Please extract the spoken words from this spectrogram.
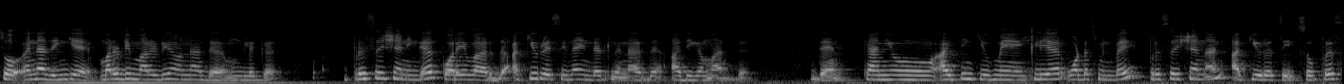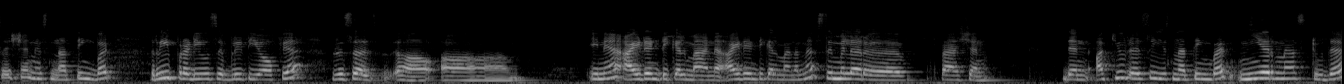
ஸோ என்னது இங்கே? மறுபடியும் மறுபடியும் என்னது உங்களுக்கு? ப்ரிசிஷன் இங்கே குறைவாக இருது அக்யூரேசி தான் இந்த இடத்துல என்ன இருது அதிகமாக இருது then can you I think you may clear what is mean by precision and accuracy so precision is nothing but reproducibility of a results uh, uh, in a identical manner identical manner na similar uh, fashion then accuracy is nothing but nearness to the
